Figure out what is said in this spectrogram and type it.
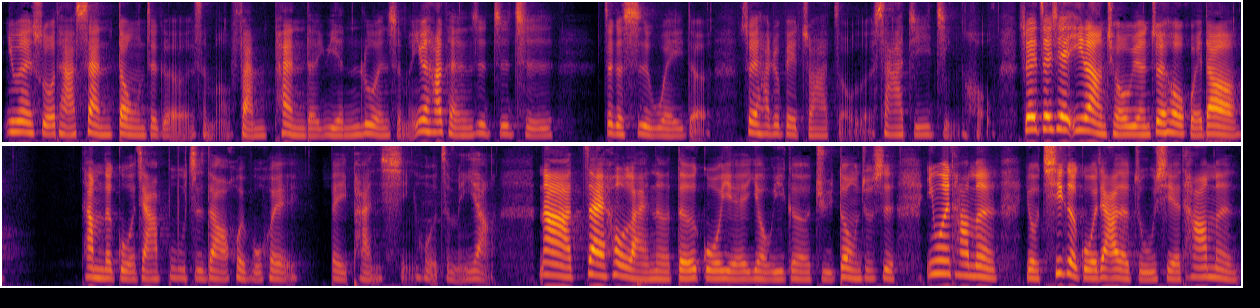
因为说他煽动这个什么反叛的言论什么，因为他可能是支持这个示威的，所以他就被抓走了，杀鸡儆猴。所以这些伊朗球员最后回到他们的国家，不知道会不会被判刑或怎么样。那再后来呢，德国也有一个举动，就是因为他们有七个国家的足协，他们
